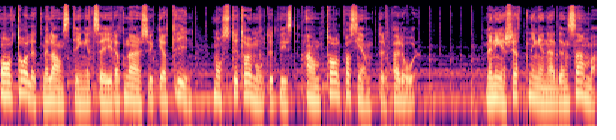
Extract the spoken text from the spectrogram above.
Avtalet med landstinget säger att närpsykiatrin måste ta emot ett visst antal patienter per år. Men ersättningen är densamma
